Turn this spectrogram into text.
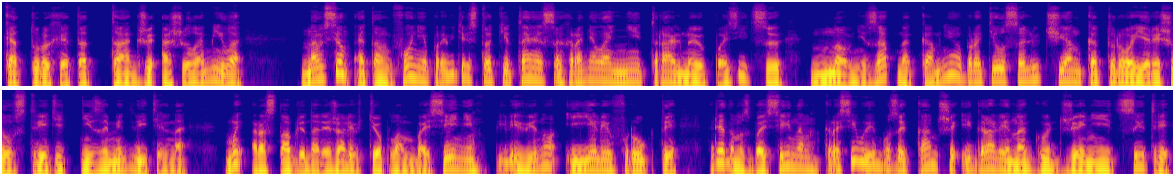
которых это также ошеломило – на всем этом фоне правительство Китая сохраняло нейтральную позицию, но внезапно ко мне обратился Лючен, которого я решил встретить незамедлительно. Мы расслабленно лежали в теплом бассейне, пили вино и ели фрукты. Рядом с бассейном красивые музыкантши играли на гуджене и цитре,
